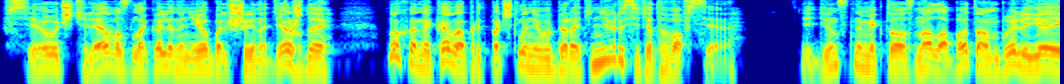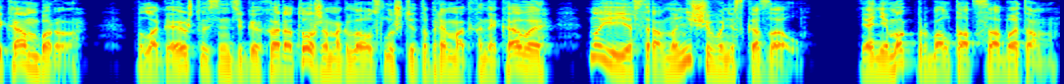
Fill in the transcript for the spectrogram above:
Все учителя возлагали на нее большие надежды, но Ханекава предпочла не выбирать университет вовсе. Единственными, кто знал об этом, были я и Камбару. Полагаю, что Синдзюгахара тоже могла услышать это прямо от Ханекавы, но ей все равно ничего не сказал. Я не мог проболтаться об этом.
